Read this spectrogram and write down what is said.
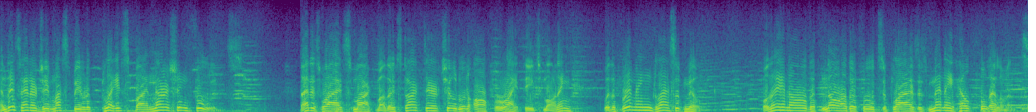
and this energy must be replaced by nourishing foods. That is why smart mothers start their children off right each morning with a brimming glass of milk. For they know that no other food supplies as many healthful elements.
